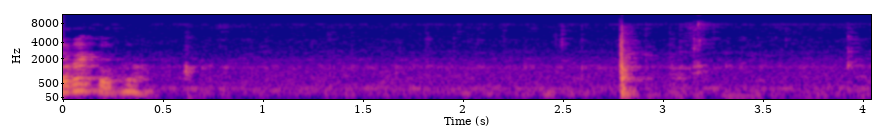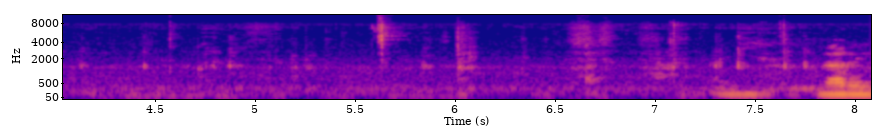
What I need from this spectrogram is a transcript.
Ngerekod lah. Dari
